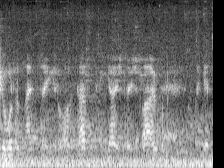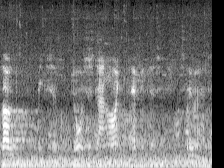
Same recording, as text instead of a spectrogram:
shorter than that, so you get a lot of dust. If he goes too slow, they get long bits of horses don't like that because it's too hard to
